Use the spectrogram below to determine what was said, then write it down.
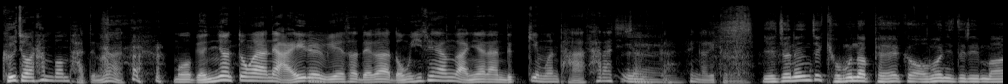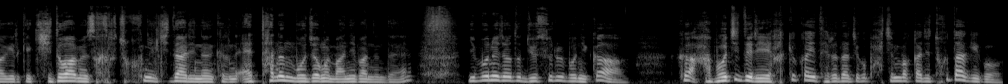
그 절 한번 받으면 뭐 몇 년 동안의 아이를 위해서 내가 너무 희생한 거 아니야라는 느낌은 다 사라지지 네. 않을까 생각이 들어요. 예전에 이제 교문 앞에 그 어머니들이 막 이렇게 기도 하면서 하루 종일 기다리는 그런 애타는 모정을 많이 봤는데 이번에 저도 뉴스를 보니까 그 아버지들이 학교까지 데려다주고 마지막까지 토닥이고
